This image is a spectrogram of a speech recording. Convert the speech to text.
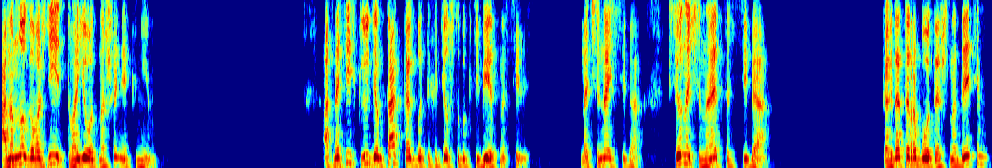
а намного важнее твое отношение к ним. Относись к людям так, как бы ты хотел, чтобы к тебе относились. Начинай с себя. Все начинается с себя. Когда ты работаешь над этим,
